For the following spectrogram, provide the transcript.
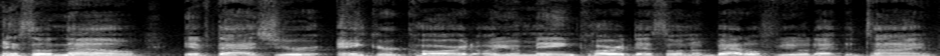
And so now, if that's your anchor card or your main card that's on the battlefield at the time,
